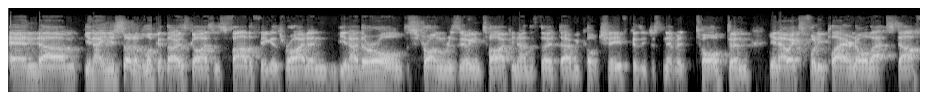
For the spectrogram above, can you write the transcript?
And, um, you know, you sort of look at those guys as father figures, right? And, you know, they're all strong, resilient type. You know, the third dad we call Chief because he just never talked and, you know, ex footy player and all that stuff.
